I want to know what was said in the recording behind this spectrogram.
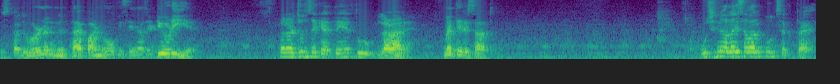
उसका जो वर्णन मिलता है पांडवों की सेना से, ड्योढ़ी है। पर अर्जुन से कहते हैं, तू लड़ा रहे, मैं तेरे साथ हूँ। पूछने वाला ही सवाल पूछ सकता है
